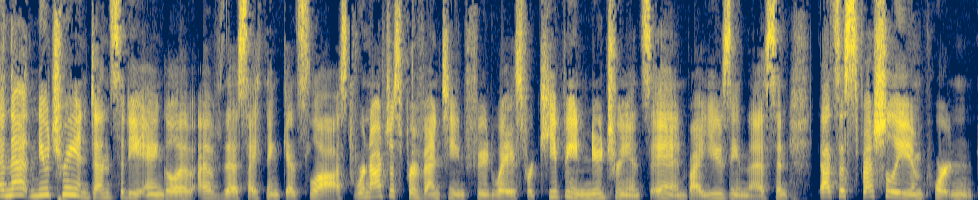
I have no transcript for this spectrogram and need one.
And that nutrient density angle of, of, this, I think, gets lost. We're not just preventing food waste, we're keeping nutrients in by using this. And that's especially important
